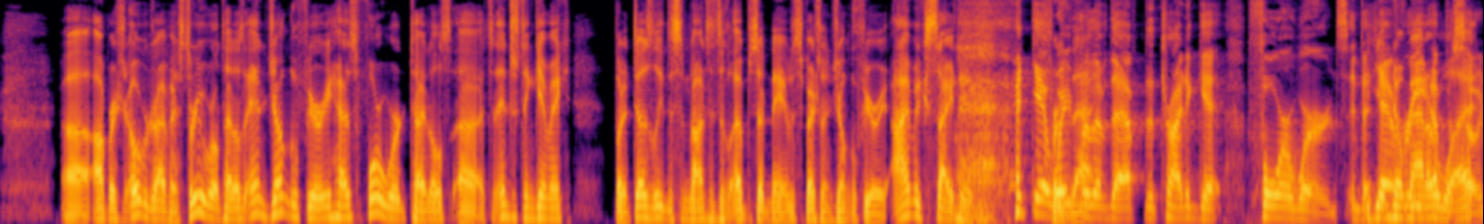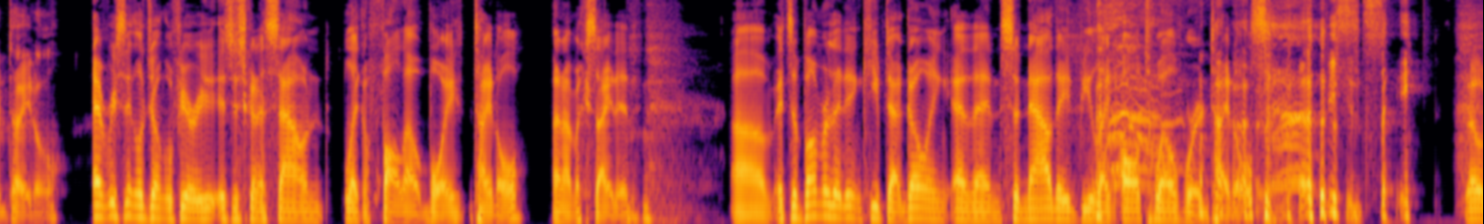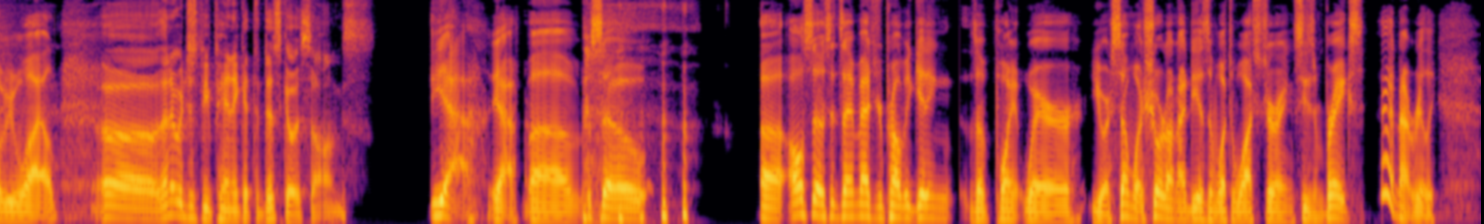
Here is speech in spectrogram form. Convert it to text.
Uh, Operation Overdrive has three word titles, and Jungle Fury has four word titles. Uh, it's an interesting gimmick, but it does lead to some nonsensical episode names, especially in Jungle Fury. I'm excited. I can't for wait that. for them to have to try to get four words into Yeah, no every matter what. episode title. Every single Jungle Fury is just going to sound like a Fall Out Boy title, and I'm excited. Um, it's a bummer they didn't keep that going, and then so now they'd be like all 12 word titles. That'd be insane. that would be wild. Uh, then it would just be Panic at the Disco songs. Yeah, yeah. Um, so, uh, also, since I imagine you're probably getting the point where you are somewhat short on ideas of what to watch during season breaks, eh, not really.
